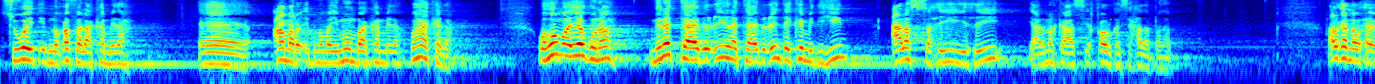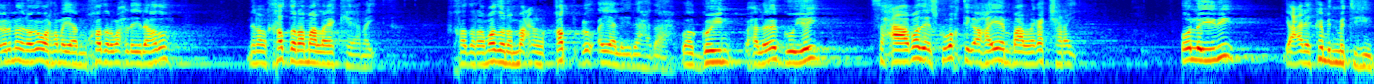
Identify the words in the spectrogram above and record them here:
suwayd ibnu kafala ka mid ah camr ibnu maymuun baa ka mid ah wahaakada wa hum ayaguna min ataabiciina taabiciintay khadramaduna macna alqacu ayaa la yidhaahdaa. Waa goyn waxaa laga gooyey saxaabada isku wakhtiga ahaayeen baa laga jaray oo la yidhi yani ka mid ma tihiin.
